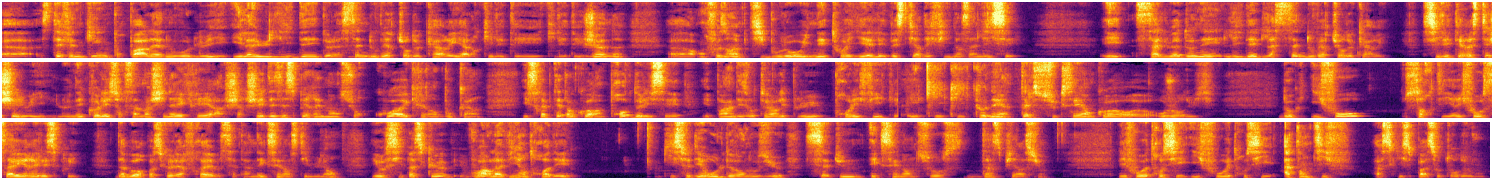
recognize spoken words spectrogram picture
Euh, Stephen King, pour parler à nouveau de lui, il a eu l'idée de la scène d'ouverture de Carrie alors qu'il était, était jeune. Euh, en faisant un petit boulot, il nettoyait les vestiaires des filles dans un lycée. Et ça lui a donné l'idée de la scène d'ouverture de Carrie. S'il était resté chez lui, le nez collé sur sa machine à écrire, à chercher désespérément sur quoi écrire un bouquin, il serait peut-être encore un prof de lycée et pas un des auteurs les plus prolifiques et qui, qui connaît un tel succès encore euh, aujourd'hui. Donc il faut sortir, il faut s'aérer l'esprit. D'abord parce que l'air frais, c'est un excellent stimulant, et aussi parce que voir la vie en 3D, qui se déroule devant nos yeux, c'est une excellente source d'inspiration. Il faut être aussi, il faut être aussi attentif à ce qui se passe autour de vous.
